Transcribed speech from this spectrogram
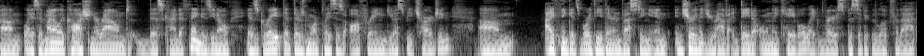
um, like I said, my only caution around this kind of thing is, you know, it's great that there's more places offering USB charging. Um, I think it's worth either investing in ensuring that you have a data only cable, like very specifically look for that,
